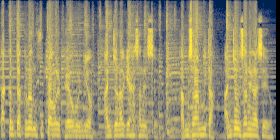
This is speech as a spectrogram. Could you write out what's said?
따끈따끈한 호빵을 베어물며 안전하게 하산했어요. 감사합니다. 안전산행하세요.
